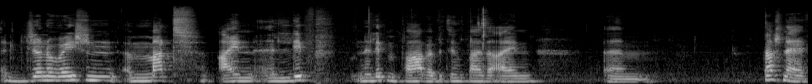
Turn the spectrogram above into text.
Generation Matte, ein Lip, eine Lippenfarbe, beziehungsweise ein, ähm, na schnell,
